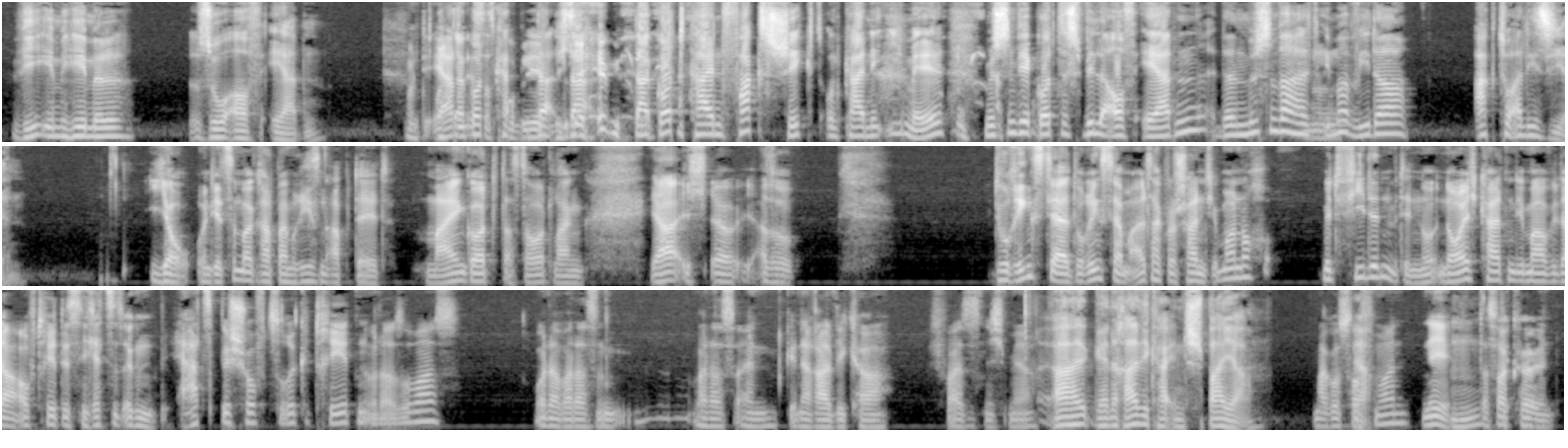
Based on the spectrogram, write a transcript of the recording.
wie im Himmel, so auf Erden. Und die Erde ist das Problem. Da, da, da, Gott keinen Fax schickt und keine E-Mail, müssen wir Gottes Wille auf Erden, dann müssen wir halt mhm. immer wieder aktualisieren. Jo, und jetzt sind wir gerade beim Riesenupdate. Mein Gott, das dauert lang. Ja, ich, äh, also du ringst ja, du ringst ja im Alltag wahrscheinlich immer noch mit vielen, mit den Neuigkeiten, die mal wieder auftreten. Ist nicht letztens irgendein Erzbischof zurückgetreten oder sowas? Oder war das ein, war das ein Generalvikar? Ich weiß es nicht mehr. Ah, Generalvikar in Speyer. Markus Hoffmann? Ja. Nee, mhm. das war Köln.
